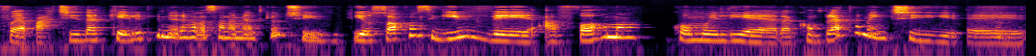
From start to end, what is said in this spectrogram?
foi a partir daquele primeiro relacionamento que eu tive. E eu só consegui ver a forma como ele era completamente é,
